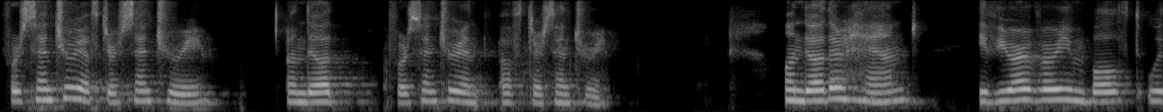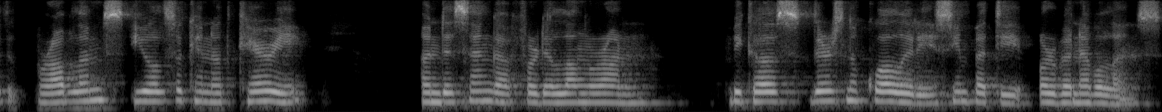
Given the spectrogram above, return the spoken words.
for century after century, on the for century after century. On the other hand, if you are very involved with problems, you also cannot carry on the Sangha for the long run because there's no quality, sympathy, or benevolence.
